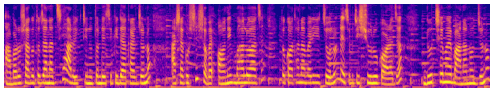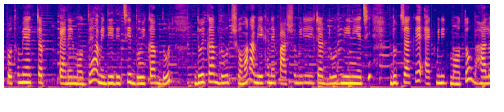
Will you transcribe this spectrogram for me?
আবারও স্বাগত জানাচ্ছি আরও একটি নতুন রেসিপি দেখার জন্য। আশা করছি সবাই অনেক ভালো আছেন। তো কথা না বাড়িয়ে চলুন, রেসিপিটি শুরু করা যাক। দুধ সেমাই বানানোর জন্য প্রথমে একটা প্যানের মধ্যে আমি দিয়ে দিচ্ছি দুই কাপ দুধ। দুই কাপ দুধ সমান আমি এখানে পাঁচশো মিলিলিটার দুধ নিয়ে নিয়েছি। দুধটাকে এক মিনিট মতো ভালো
